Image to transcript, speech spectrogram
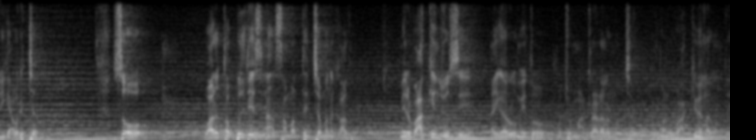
నీకు ఎవరిచ్చారు? సో వారు తప్పులు చేసినా సమర్థించమని కాదు. మీరు వాక్యం చూసి అయ్యగారు మీతో కొంచెం మాట్లాడాలని వచ్చారు ఎందుకంటే వాక్యం ఎలా ఉంది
